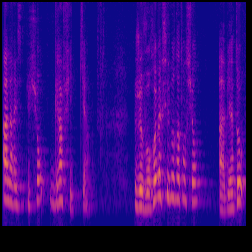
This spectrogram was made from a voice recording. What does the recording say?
à la restitution graphique. Je vous remercie de votre attention. À bientôt.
